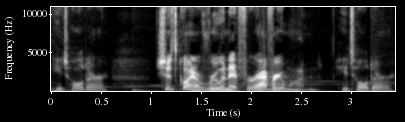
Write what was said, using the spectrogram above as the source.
he told her. She was going to ruin it for everyone, he told her.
